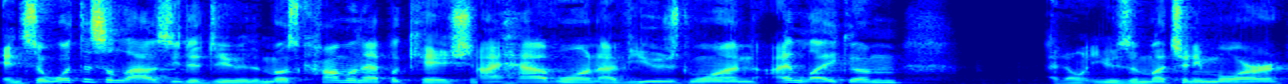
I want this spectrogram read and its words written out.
And so, what this allows you to do, the most common application, I have one, I've used one, I like them. I don't use them much anymore,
